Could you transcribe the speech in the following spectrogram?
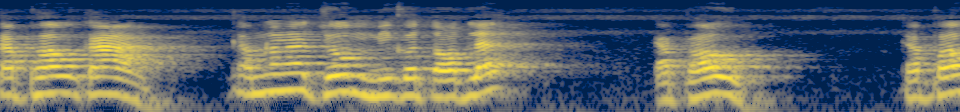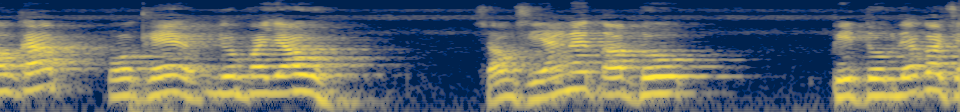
กะเพราค่ะกำลังชมมีคนตอบแล้วกะเพรากะเพราครับ โอเคโยมพะเยาสองเสียงนะตอบถูก ผิดถูกเดี๋ยวก็เฉ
